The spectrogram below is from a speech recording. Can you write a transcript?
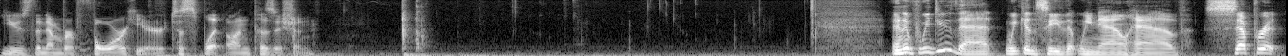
use the number four here to split on position. And if we do that, we can see that we now have separate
